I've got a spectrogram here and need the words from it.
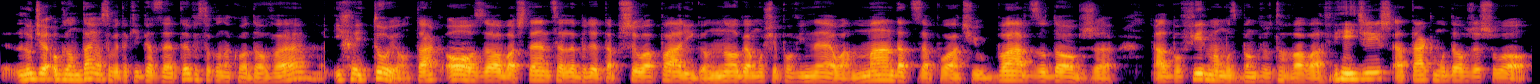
Ludzie oglądają sobie takie gazety wysokonakładowe i hejtują, tak? O, zobacz, ten celebryta, przyłapali go, noga mu się powinęła, mandat zapłacił, bardzo dobrze. Albo firma mu zbankrutowała, widzisz, a tak mu dobrze szło.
